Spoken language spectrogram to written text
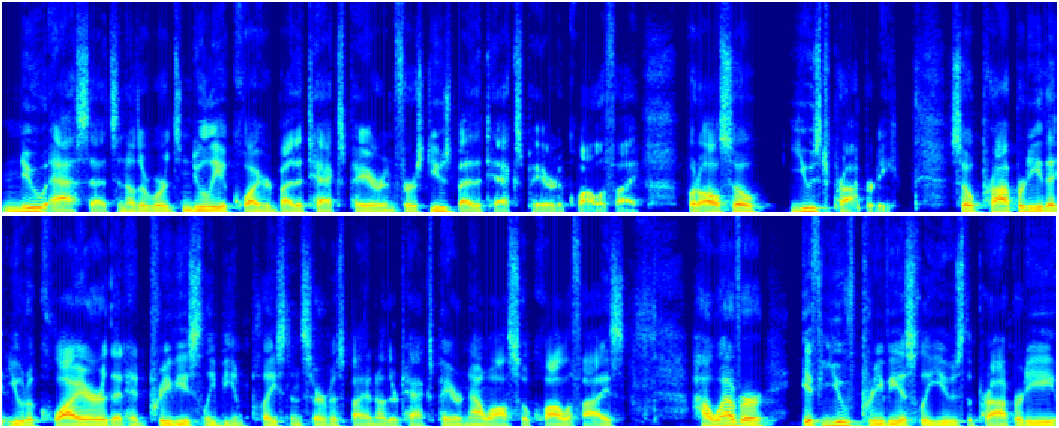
new assets, in other words, newly acquired by the taxpayer and first used by the taxpayer to qualify, but also used property. So, property that you would acquire that had previously been placed in service by another taxpayer now also qualifies. However, if you've previously used the property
